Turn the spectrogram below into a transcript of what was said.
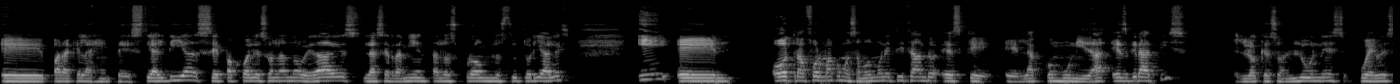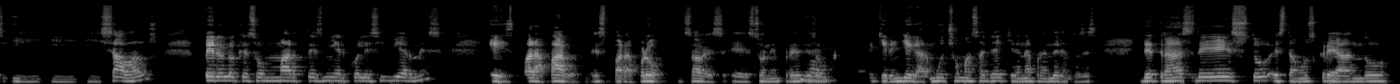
eh, para que la gente esté al día, sepa cuáles son las novedades, las herramientas, los prompts, los tutoriales. Y otra forma como estamos monetizando es que eh, la comunidad es gratis, lo que son lunes, jueves y, y sábados, pero lo que son martes, miércoles y viernes es para pago, es para pro, ¿sabes? Eh, son empresas que quieren llegar mucho más allá y quieren aprender. Entonces, detrás de esto estamos creando,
